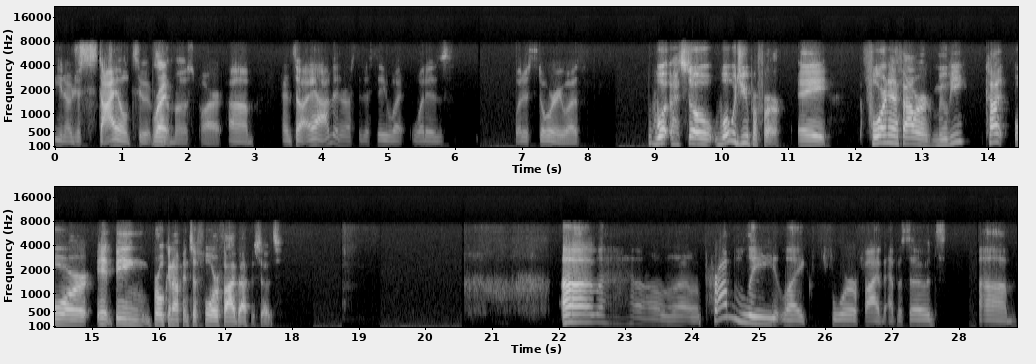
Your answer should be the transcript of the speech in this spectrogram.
you know, just style to it for Right. the most part. Um, and so yeah, I'm interested to see what what his what his story was. What? So, what would you prefer? A four and a half hour movie cut, or it being broken up into four or five episodes? Um, uh, probably like four or five episodes. Um,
